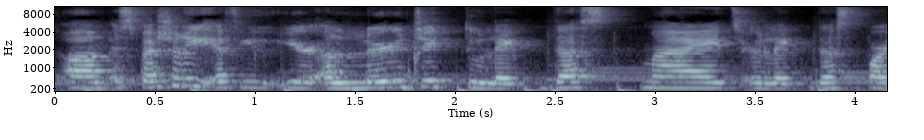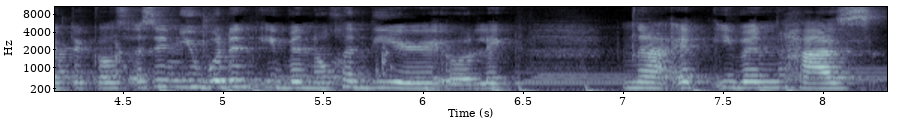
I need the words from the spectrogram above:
um, especially if you, you're allergic to like dust mites or like dust particles, as in you wouldn't even know kadiri or like na it even has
